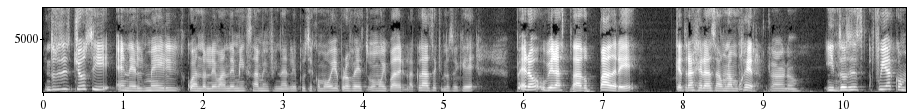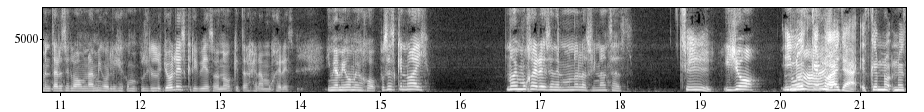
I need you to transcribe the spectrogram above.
Entonces yo sí, en el mail, cuando le mandé mi examen final, le puse como, oye, profe, estuvo muy padre la clase, que no sé qué. Pero hubiera estado padre que trajeras a una mujer. Claro. Y entonces fui a comentárselo a un amigo, le dije como, pues yo le escribí eso, ¿no? Que trajera mujeres. Y mi amigo me dijo, pues es que no hay. No hay mujeres en el mundo de las finanzas. Sí. Y yo... Y no, es que hay". no haya, es que no, no es,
